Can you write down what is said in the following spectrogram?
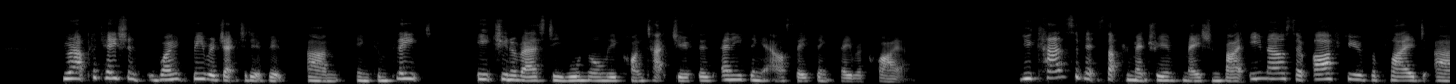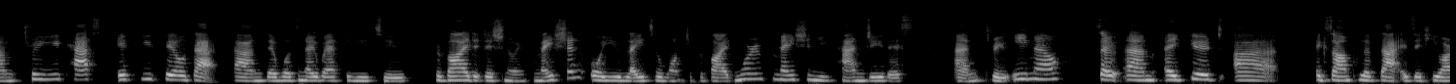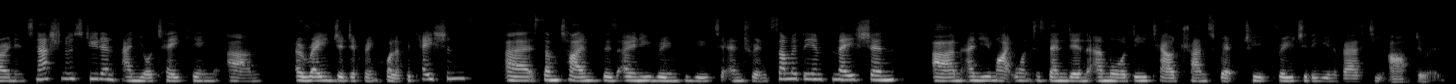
Your application won't be rejected if it's um, incomplete. Each university will normally contact you if there's anything else they think they require. You can submit supplementary information by email. So after you've applied um, through UCAS, if you feel that um, there was nowhere for you to provide additional information or you later want to provide more information, you can do this um, through email. So um, a good uh, example of that is if you are an international student and you're taking um, a range of different qualifications, uh, sometimes there's only room for you to enter in some of the information um, and you might want to send in a more detailed transcript to, through to the university afterwards.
